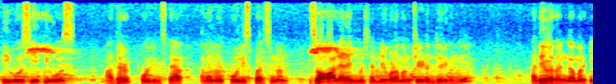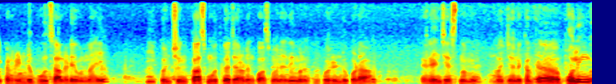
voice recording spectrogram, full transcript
POs APOs other polling staff అలాగే police personnel so all arrangements అన్నీ కూడా మనం చేయడం జరిగింది. అదేవిధంగా మనకి ఇక్కడ రెండు బూత్స్ ఆల్రెడీ ఉన్నాయి. ఈ కొంచెం ఇంకా స్మూత్గా జరగడం కోసం అనేది మనకి ఇంకో రెండు కూడా అరేంజ్ చేస్తున్నాము. మధ్యాహ్నం కంప్లీట్ ఆ, పోలింగ్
